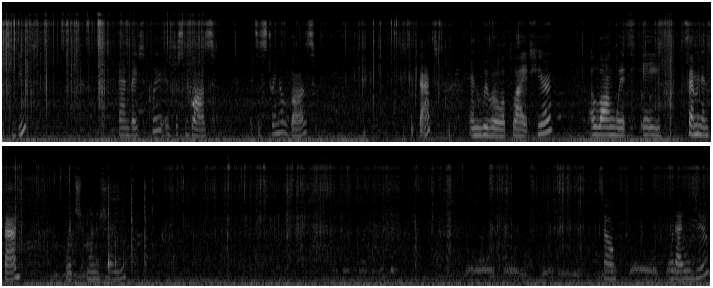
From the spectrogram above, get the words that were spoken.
It's bint. And basically, it's just gauze. It's a string of gauze, like that. And we will apply it here, along with a feminine pad, which I'm going to show you. So what I will do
